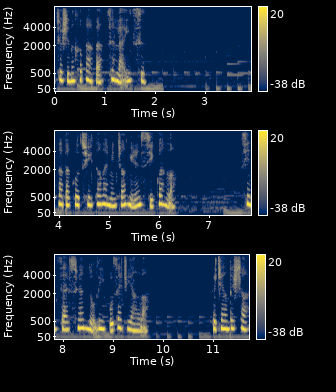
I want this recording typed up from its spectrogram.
就是能和爸爸再来一次。爸爸过去到外面找女人习惯了，现在虽然努力不再这样了，可这样的事儿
